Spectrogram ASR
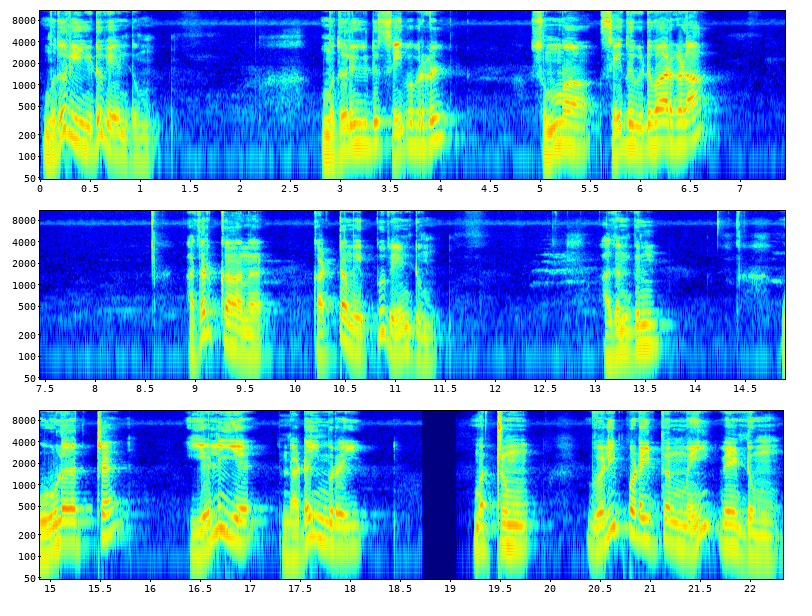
முதலீடு வேண்டும். முதலீடு செய்பவர்கள் சும்மா செய்து விடுவார்களா? அதற்கான கட்டமைப்பு வேண்டும். அதன்பின் ஊழலற்ற எளிய நடைமுறை மற்றும் வெளிப்படைத்தன்மை வேண்டும்.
